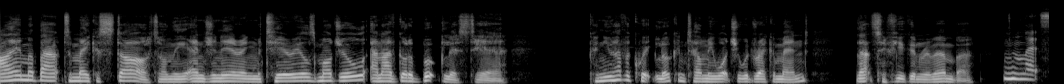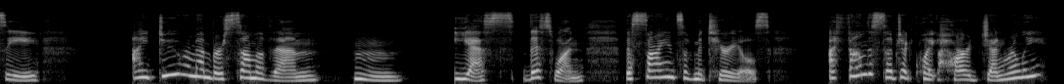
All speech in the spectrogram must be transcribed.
I'm about to make a start on the engineering materials module, and I've got a book list here. Can you have a quick look and tell me what you would recommend? That's if you can remember. Let's see. I do remember some of them. Hmm. Yes, this one. The Science of Materials. I found the subject quite hard generally,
